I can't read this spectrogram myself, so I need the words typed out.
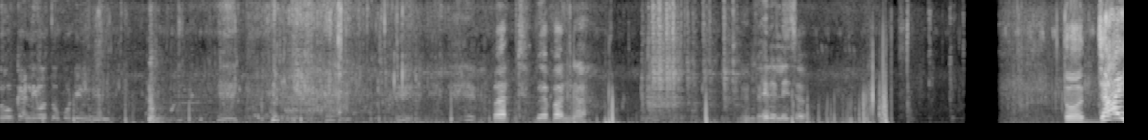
নৌকা নিও তো কঠিন বাট, ব্যাপার না। বেড়ে লিছো তো যাই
